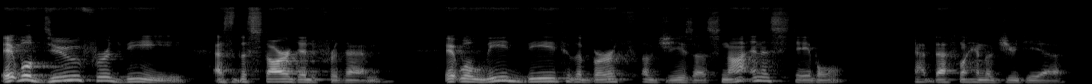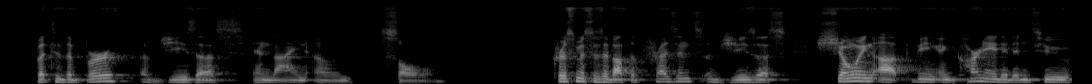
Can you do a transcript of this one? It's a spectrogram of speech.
It will do for thee as the star did for them. It will lead thee to the birth of Jesus, not in a stable at Bethlehem of Judea, but to the birth of Jesus in thine own soul. Christmas is about the presence of Jesus showing up, being incarnated into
